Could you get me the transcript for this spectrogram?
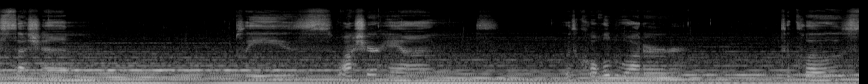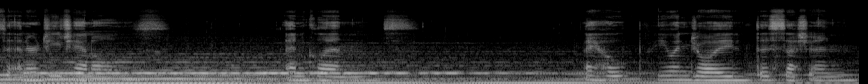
This session, please wash your hands with cold water to close the energy channels and cleanse. I hope you enjoyed this session.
